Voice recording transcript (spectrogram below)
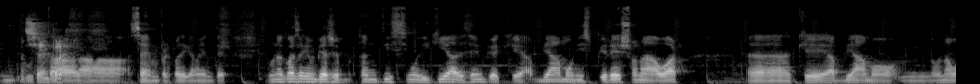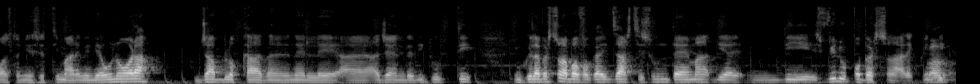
in tutta sempre. la sempre praticamente. Una cosa che mi piace tantissimo di Kia ad esempio è che abbiamo un inspiration hour eh, che abbiamo mh, una volta ogni settimana, quindi è un'ora già bloccata nelle, uh, agende di tutti in cui la persona può focalizzarsi su un tema di, di sviluppo personale. Quindi wow.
